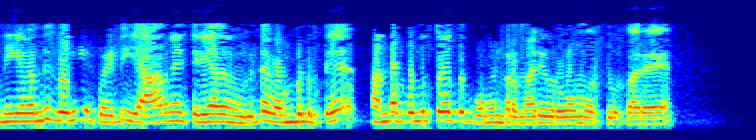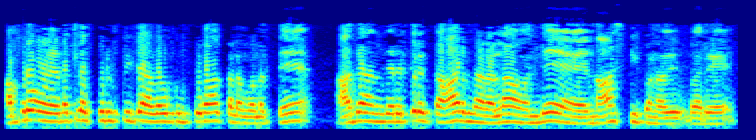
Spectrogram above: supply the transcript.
நீங்க வந்து வெளியே போயிட்டு யாருனே தெரியாதவங்க கிட்ட வம்பிழுத்து சண்டை போட்டு தோத்து போகணுன்ற மாதிரி ஒரு ஹோம் ஒர்க் கொடுப்பாரு. அப்புறம் ஒரு இடத்துல குறிப்பிட்ட அளவுக்கு புறாக்களை வளர்த்து அதை அங்க இருக்கிற கார் மேல எல்லாம் வந்து நாஸ்தி பண்ண வைப்பாரு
